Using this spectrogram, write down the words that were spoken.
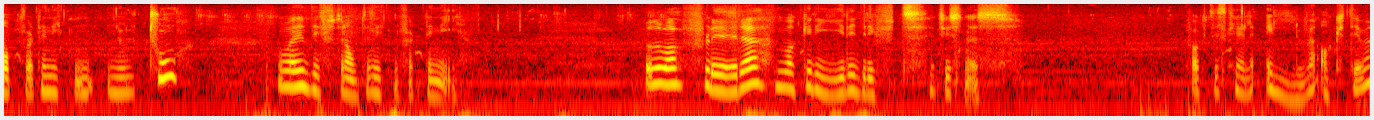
oppført i 1902 og var i drift fram til 1949. Og det var flere bakerier i drift i Tysnes. Faktisk hele elleve aktive.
